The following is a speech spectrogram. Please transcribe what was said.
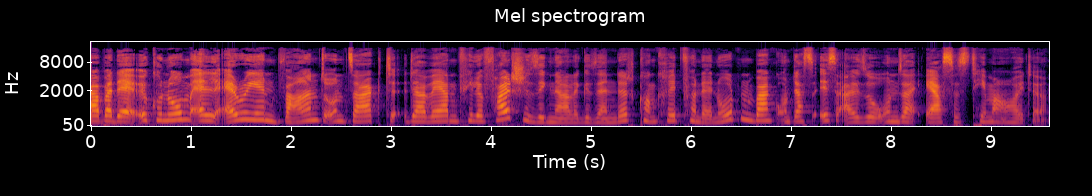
Aber der Ökonom L. Arian warnt und sagt, da werden viele falsche Signale gesendet, konkret von der Notenbank, und das ist also unser erstes Thema heute.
